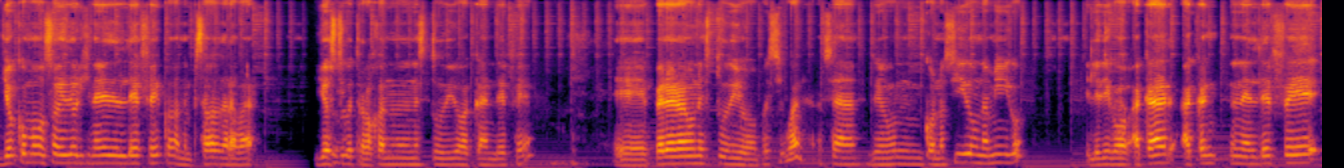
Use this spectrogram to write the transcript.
yo como soy de originario del DF, cuando empezaba a grabar, yo estuve trabajando en un estudio acá en DF eh, pero era un estudio, pues igual, o sea, de un conocido, un amigo. Y le digo, acá, acá en el DF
